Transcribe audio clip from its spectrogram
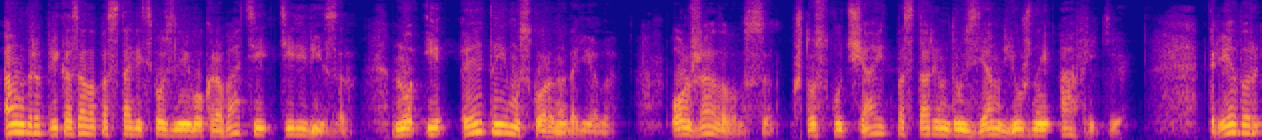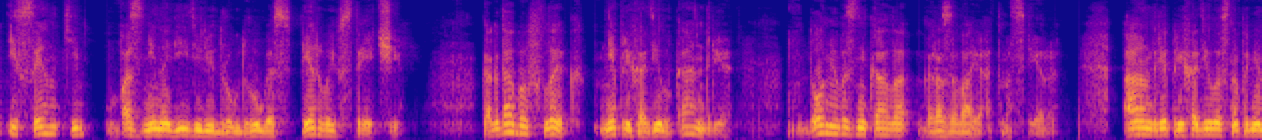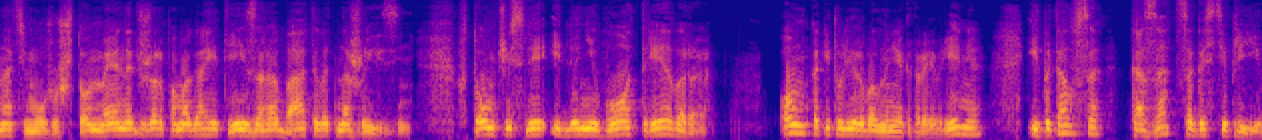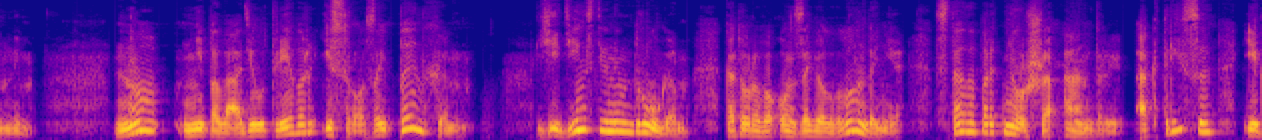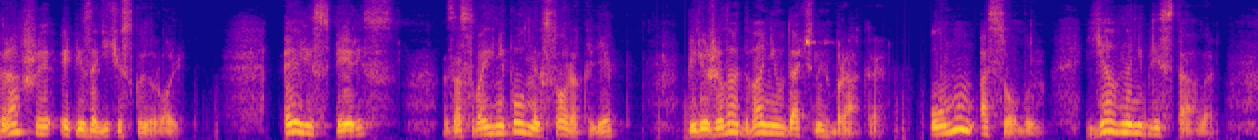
Андра приказала поставить возле его кровати телевизор, но и это ему скоро надоело. Он жаловался, что скучает по старым друзьям в Южной Африке. Тревор и Сенки возненавидели друг друга с первой встречи. Когда бы Флэк не приходил к Андре, в доме возникала грозовая атмосфера. Андре приходилось напоминать мужу, что менеджер помогает ей зарабатывать на жизнь, в том числе и для него, Тревора. Он капитулировал на некоторое время и пытался казаться гостеприимным. Но не поладил Тревор и с Розой Пенхэм. Единственным другом, которого он завел в Лондоне, стала партнерша Андры, актриса, игравшая эпизодическую роль. Элис Перес за свои неполных 40 лет пережила два неудачных брака. Умом особым явно не блистала,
